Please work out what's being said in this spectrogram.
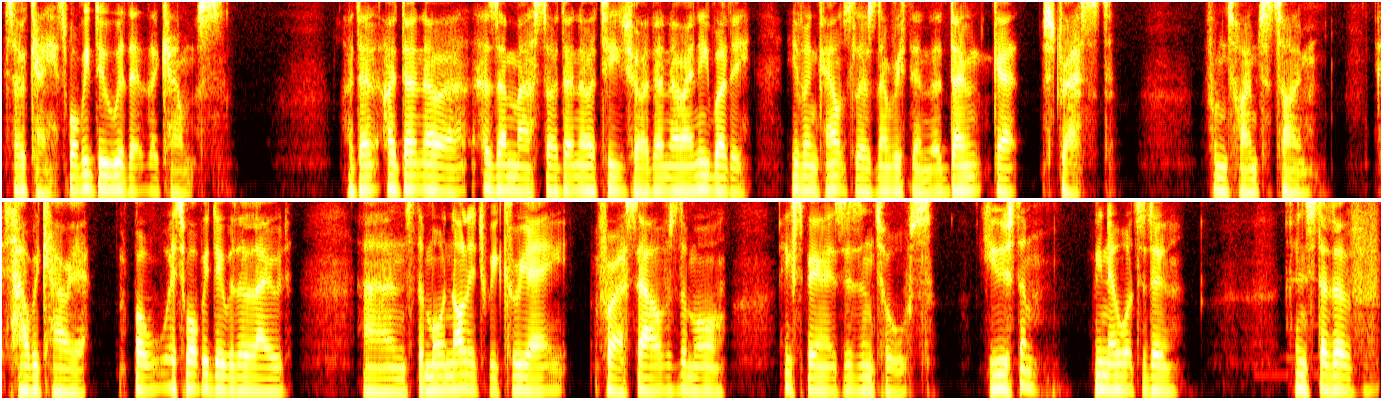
It's okay. It's what we do with it that counts. I don't I don't know uh, a, a Zen master, I don't know a teacher, I don't know anybody, even counselors and everything that don't get stressed from time to time. It's how we carry it. But it's what we do with the load. And the more knowledge we create for ourselves, the more experiences and tools. Use them we know what to do. Instead of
